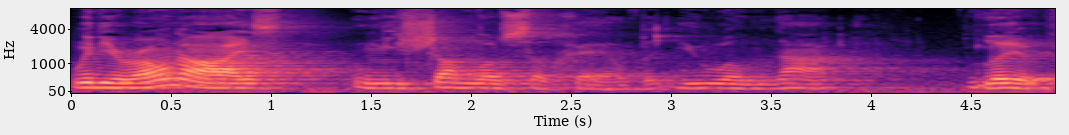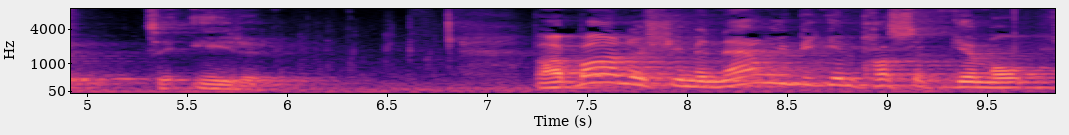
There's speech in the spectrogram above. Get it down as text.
with your own eyes, but you will not live to eat it. And now we begin Pasuk Gimel,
